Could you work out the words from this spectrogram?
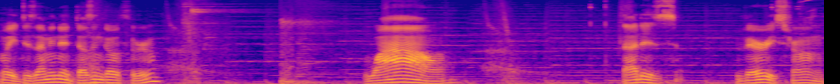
Wait, does that mean it doesn't go through? Wow. That is very strong.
